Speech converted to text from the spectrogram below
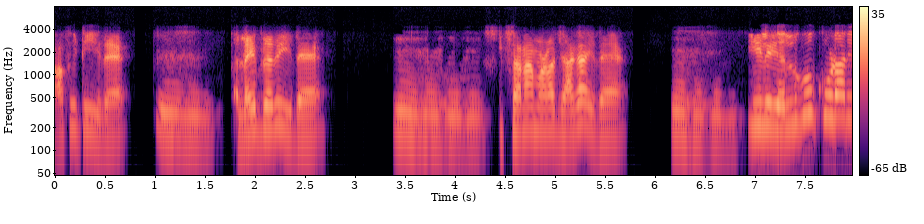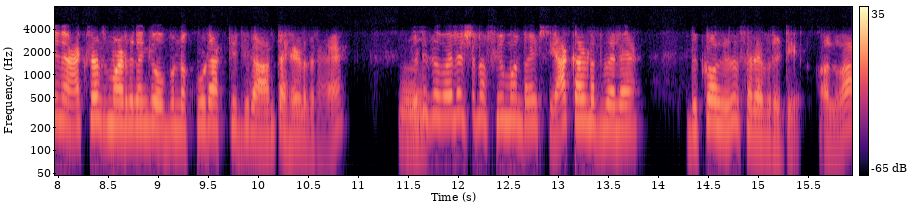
ಕಾಫಿ ಟೀ ಇದೆ. ಲೈಬ್ರರಿ ಇದೆ. ಸ್ನಾನ ಮಾಡೋ ಜಾಗ ಇದೆ. ಇಲ್ಲಿ ಎಲ್ಗೂ ಕೂಡ ನೀನು ಆಕ್ಸೆಸ್ ಮಾಡಿದಂಗೆ ಒಬ್ಬನ ಕೂಡ ಹಾಕ್ತಿದ್ದೀರಾ ಅಂತ ಹೇಳಿದ್ರೆ that is a violation of human rights ಯಾವ ಕಾರಣದ ಮೇಲೆ ಬಿಕಾಸ್ ಇಸ್ ಅ ಸೆಲೆಬ್ರಿಟಿ ಅಲ್ವಾ.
